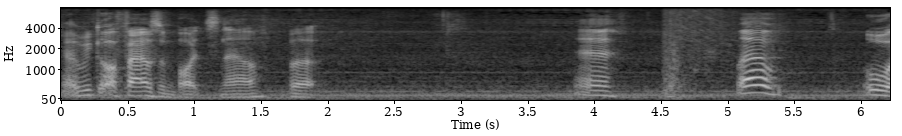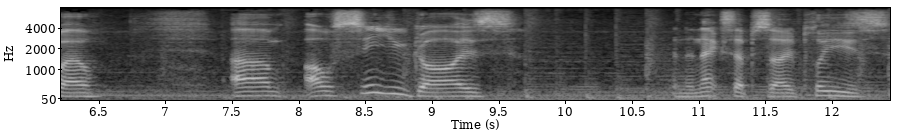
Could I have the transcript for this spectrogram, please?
Yeah, we got a thousand bytes now, but yeah. Well, oh well. Um, I'll see you guys in the next episode. Please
